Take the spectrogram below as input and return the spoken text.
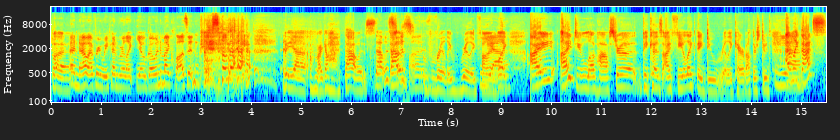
But And now every weekend we're like, yo, go into my closet and pick something. but yeah, oh my god, that was That was that so was fun. really really fun. Yeah. Like I I do love Hofstra because I feel like they do really care about their students, and Yeah. like that's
